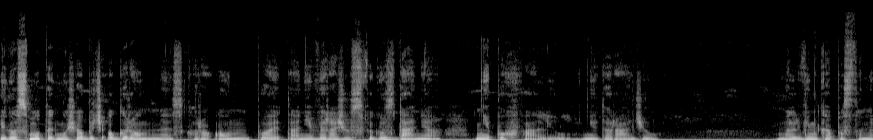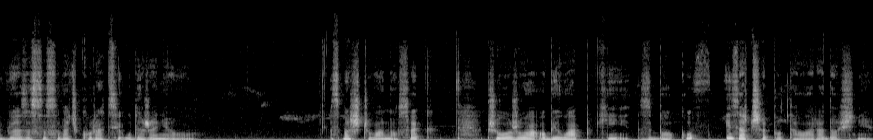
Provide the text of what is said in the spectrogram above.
Jego smutek musiał być ogromny, skoro on, poeta, nie wyraził swego zdania, nie pochwalił, nie doradził. Malwinka postanowiła zastosować kurację uderzeniową. Zmarszczyła nosek, przyłożyła obie łapki z boków i zatrzepotała radośnie.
